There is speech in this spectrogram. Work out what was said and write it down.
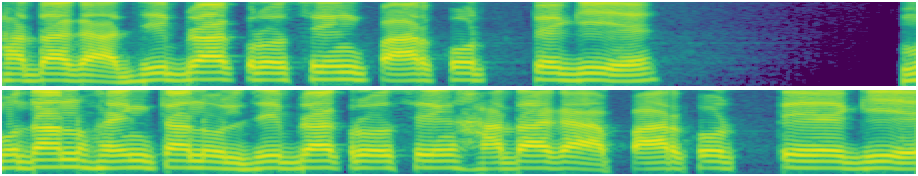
হাদাগা, জিব্রা ক্রসিং পার করতে গিয়ে, মোদান হেংতানুল জিব্রা ক্রসিং হাদাগা পার করতে গিয়ে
